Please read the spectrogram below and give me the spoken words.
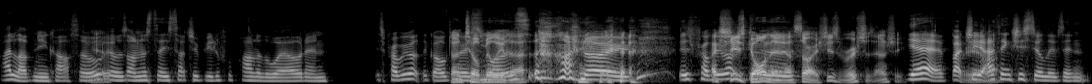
I love Newcastle. Yeah. It was honestly such a beautiful part of the world, and it's probably what the Gold Don't Coast tell Millie was. that. I know. It's probably Actually, what she's gone there the- now. Sorry, she's Roosters, isn't she? Yeah, but she, Yeah. I think she still lives in.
